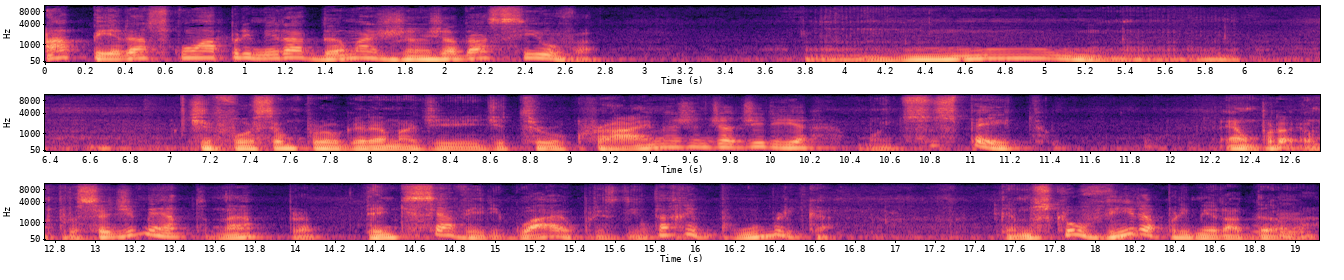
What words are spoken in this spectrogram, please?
apenas com a primeira-dama Janja da Silva. Hum. Se fosse um programa de, de true crime, a gente já diria muito suspeito. É um, é um procedimento, né? Tem que se averiguar, é o presidente da República. Temos que ouvir a primeira-dama.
